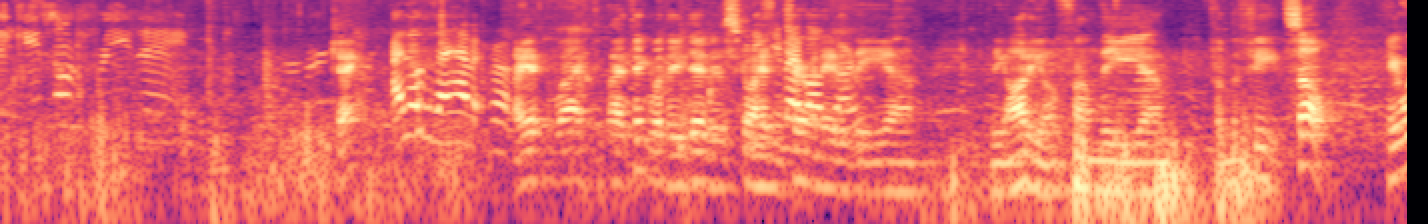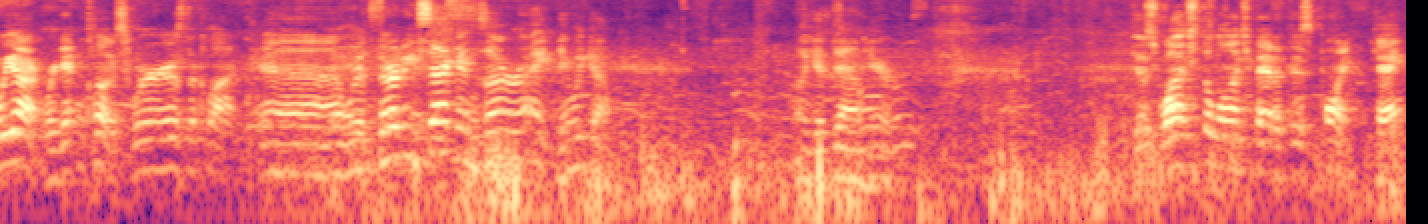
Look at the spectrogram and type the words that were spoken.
It keeps on freezing. Okay. I know because I have it from. I, well, I I think what they did is go ahead and see terminated the, uh, the audio from the, um, from the feed. So, here we are, we're getting close. Where is the clock? Uh, we're 30 seconds, all right, here we go. I'll get down here. Just watch the launch pad at this point, okay?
